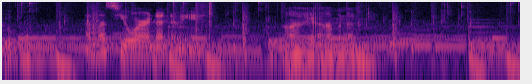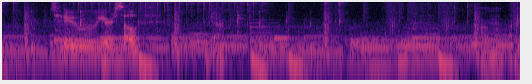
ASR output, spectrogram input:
cool. Unless you are an enemy I am an enemy. to yourself. Yeah. Um, I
